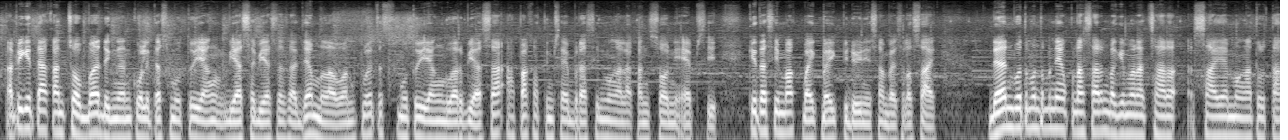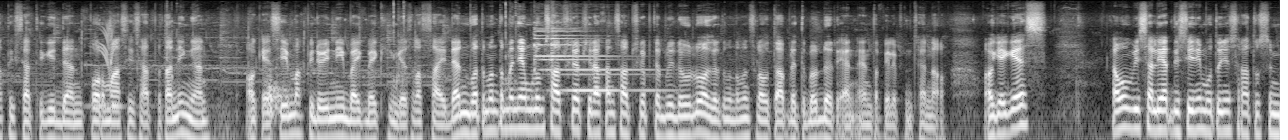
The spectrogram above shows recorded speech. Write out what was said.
Tapi kita akan coba dengan kualitas mutu yang biasa-biasa saja melawan kualitas mutu yang luar biasa. Apakah tim saya berhasil mengalahkan Sony FC kita simak baik-baik video ini sampai selesai dan buat teman-teman yang penasaran bagaimana cara saya mengatur taktik, strategi, dan formasi saat pertandingan, oke simak video ini baik-baik hingga selesai. Dan buat teman-teman yang belum subscribe, silahkan subscribe terlebih dahulu agar teman-teman selalu terupdate terbaru dari NN Top Channel. Oke guys, kamu bisa lihat di sini mutunya 109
